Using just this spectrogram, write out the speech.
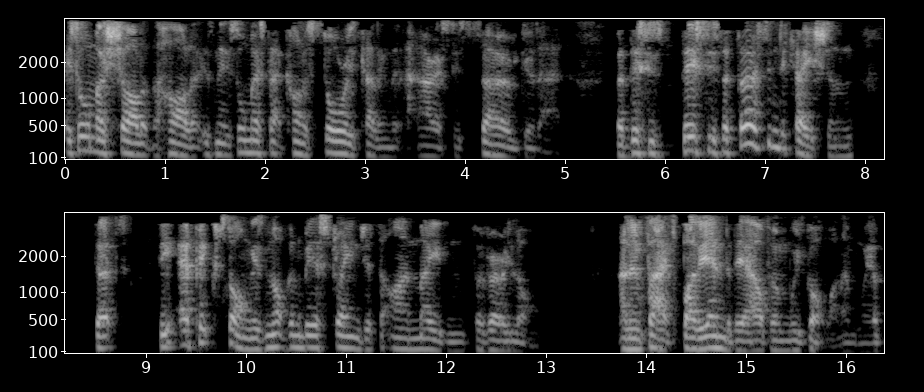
it's almost Charlotte the Harlot, isn't it? It's almost that kind of storytelling that Harris is so good at. But this is this is the first indication that the epic song is not going to be a stranger to Iron Maiden for very long. And in fact, by the end of the album, we've got one, and we're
